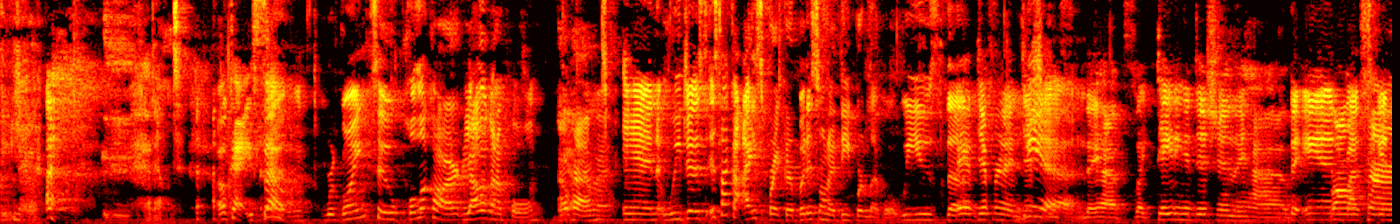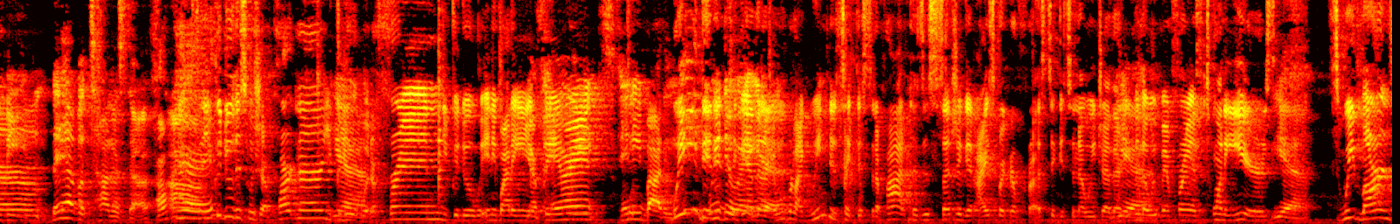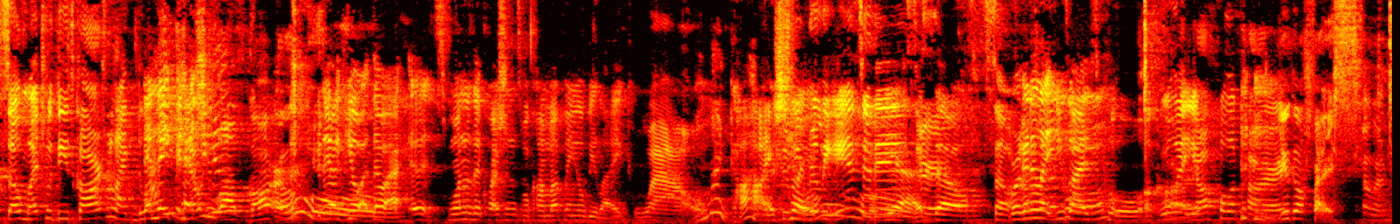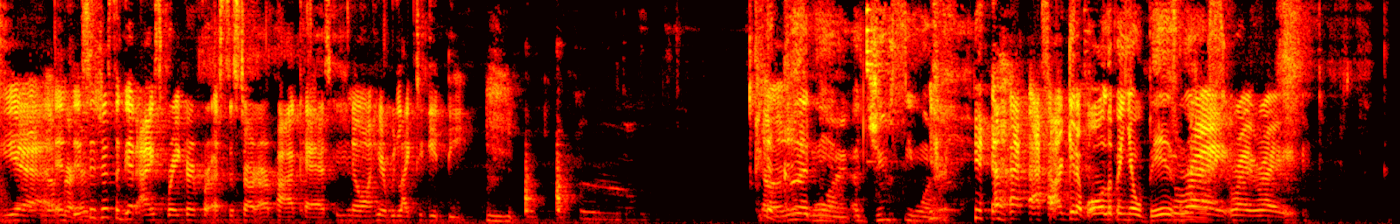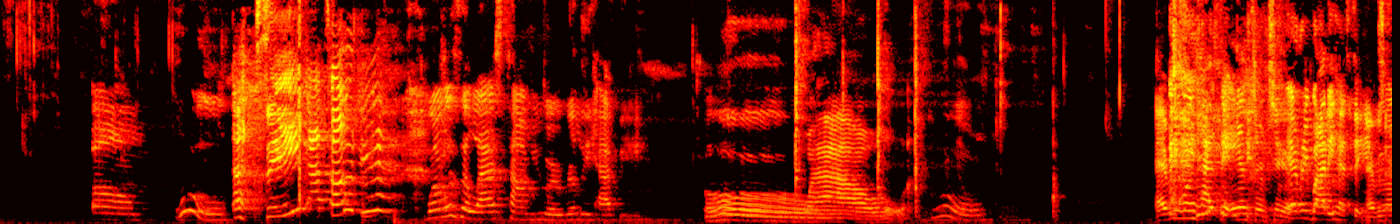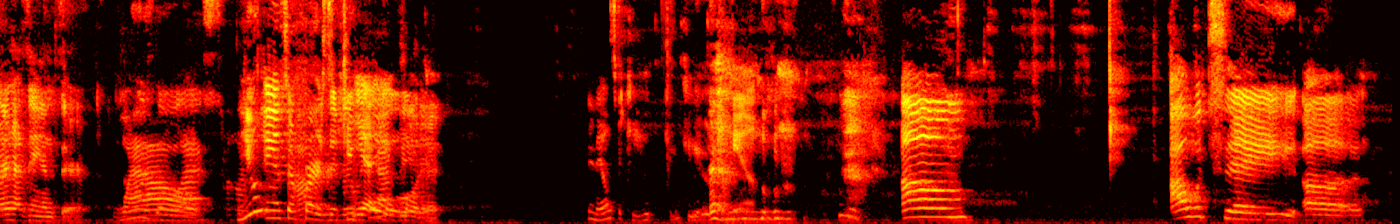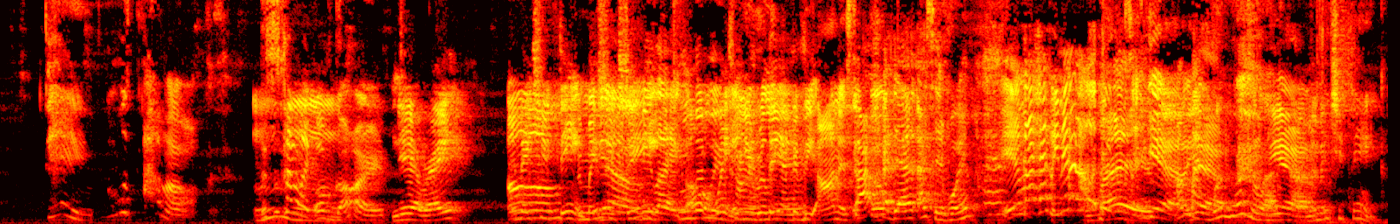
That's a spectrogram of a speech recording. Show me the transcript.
I don't. Okay, so we're going to pull a card. Y'all are gonna pull. Okay. And we just it's like an icebreaker, but it's on a deeper level. We use the They have different editions. Yeah. They have like dating edition. They have The end by long Skin term. They have a ton of stuff. Okay. Um, So you could do this with your partner, you could do it with a friend, you could do it with anybody in your, your family. parents, anybody. We did it do together. yeah. and We were like, we need to take this to the pod because it's such a good icebreaker for us to get to know each other. Yeah. Even though we've been friends 20 years, yeah. So we learned so much with these cards. We're like, do And I they even catch know you you? off guard. Oh. They're like, you'll- it's one of the questions will come up and you'll be like, Wow. oh my gosh. Like, should we Like, really answer this? Yeah. or- So, so we're gonna I'm let you guys pull. A card. We'll let y'all pull a card. You go first. Yeah, go and this is just a good icebreaker for us to start our podcast because you know on here we like to get deep. Pick a good one, a juicy one. so I get up all up in your business. Right, right, right. Um, Ooh. See, I told you. When was the last time you were really happy? Oh Wow. Ooh. Everyone has the answer to. Everybody has the answer. Everyone has the answer. When was the last time? You answer first if you Yeah, you pulled. pulled it. Your nails are cute. Thank you. Yeah. Um, I would say, uh, dang, what was, I don't know. This is kind of like off guard. Yeah, right. It makes you Um, think. it makes it you be like, oh wait, And you really have to be honest. I had that. I said, boy, am I? Am I happy now? Right. Yeah, I'm like, yeah. when was the last Yeah. time? It makes you think.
